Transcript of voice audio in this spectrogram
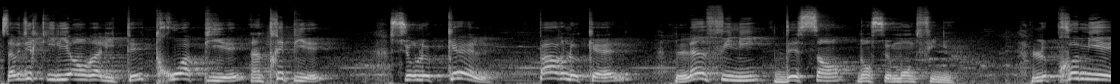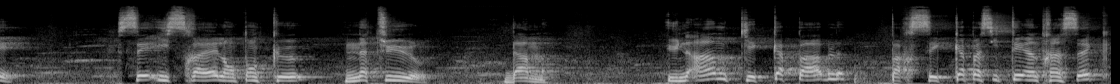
Ça veut dire qu'il y a en réalité trois pieds, un trépied, sur lequel, par lequel l'infini descend dans ce monde fini. Le premier, c'est Israël en tant que nature d'âme. Une âme qui est capable, par ses capacités intrinsèques,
